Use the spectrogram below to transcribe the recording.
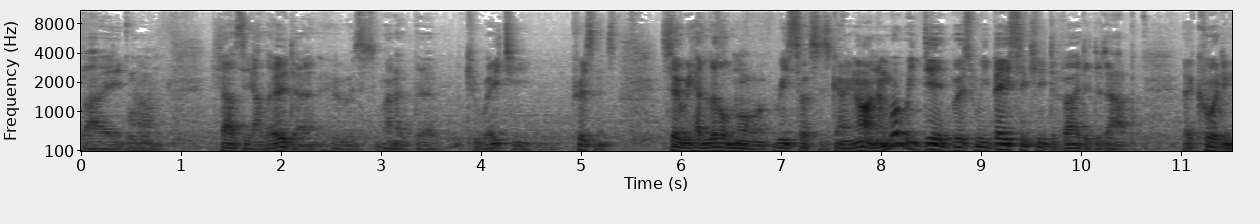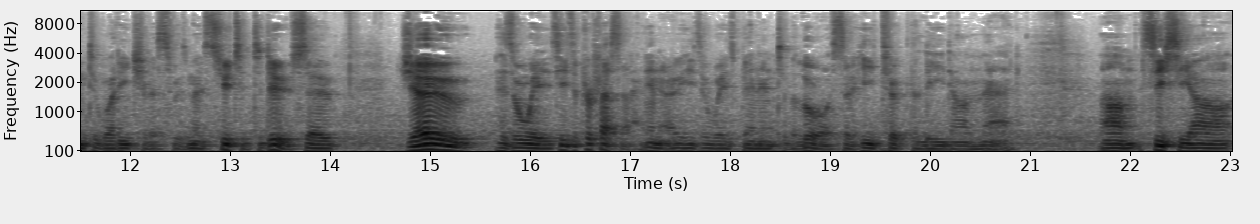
by mm-hmm. um, Fawzi al Odah, who was one of the Kuwaiti prisoners. So we had a little more resources going on. And what we did was we basically divided it up according to what each of us was most suited to do. So Joe has always, he's a professor, you know, he's always been into the law, so he took the lead on that. um, CCR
